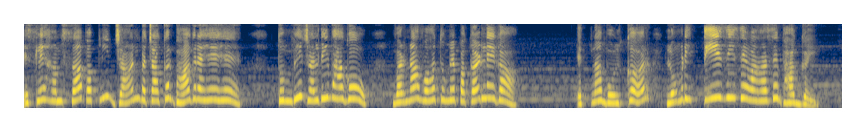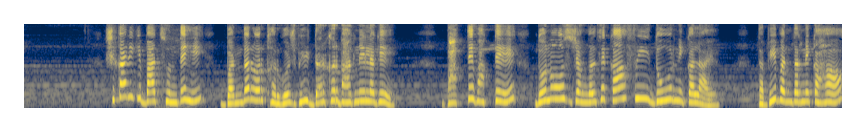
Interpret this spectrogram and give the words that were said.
इसलिए हम सब अपनी जान बचाकर भाग रहे हैं। तुम भी जल्दी भागो, वरना वह तुम्हें पकड़ लेगा। इतना बोलकर लोमड़ी तेज़ी से वहाँ से भाग गई। शिकारी की बात सुनते ही बंदर और खरगोश भी डर कर भागने लगे। भागते भागते दोनों उस जंगल से काफ़ी दूर निकल आए। तभी बंदर ने कहा,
